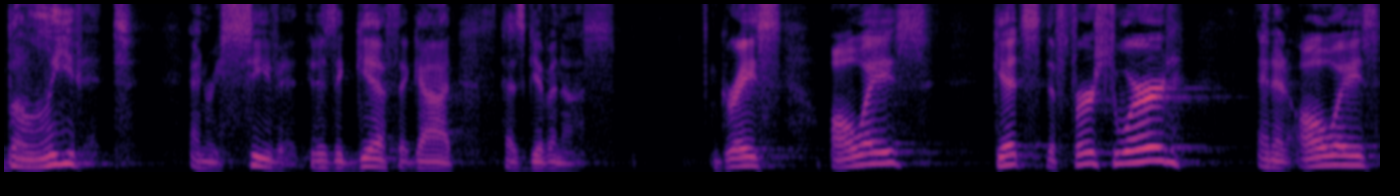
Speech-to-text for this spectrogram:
believe it and receive it. It is a gift that God has given us. Grace always gets the first word and it always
